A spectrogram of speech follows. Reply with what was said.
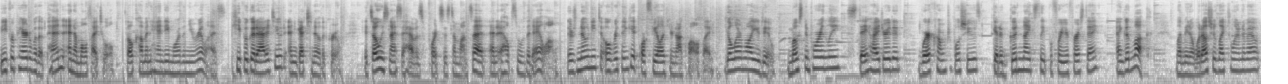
Be prepared with a pen and a multi-tool. They'll come in handy more than you realize. Keep a good attitude and get to know the crew. It's always nice to have have a support system on set and it helps move the day along. There's no need to overthink it or feel like you're not qualified. You'll learn while you do. Most importantly, stay hydrated, wear comfortable shoes, get a good night's sleep before your first day, and good luck. Let me know what else you'd like to learn about.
